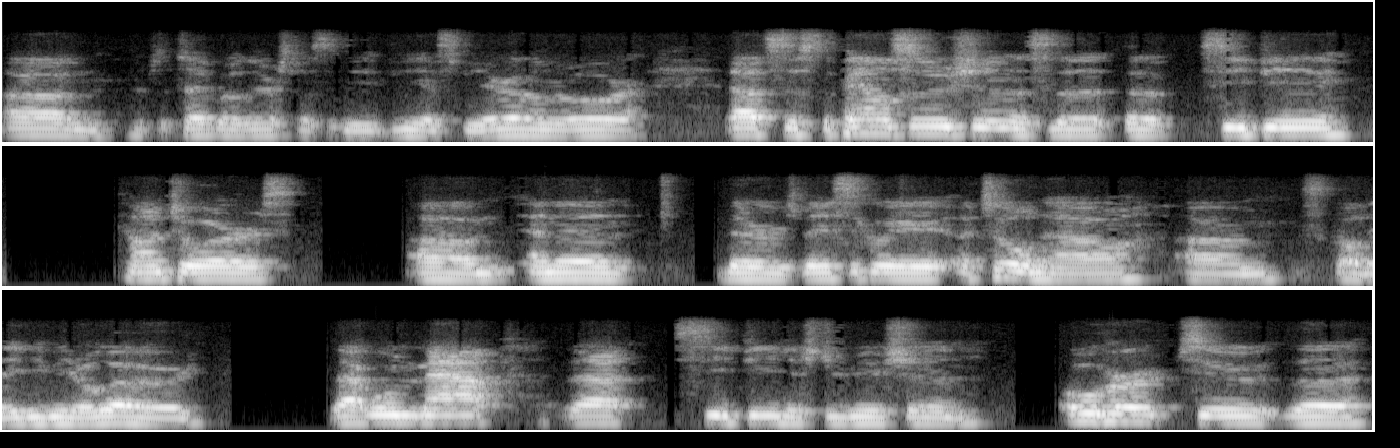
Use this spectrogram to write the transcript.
Um, there's a typo there, supposed to be VSPAERO on the lower. That's just the panel solution. It's the, the CP contours. Um, and then there's basically a tool now. Um, it's called ADB to load that will map that CP distribution over to the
